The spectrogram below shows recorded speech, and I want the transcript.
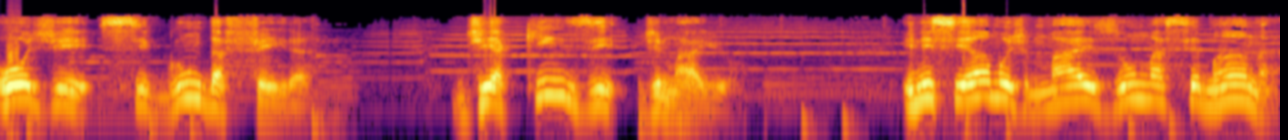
Hoje, segunda-feira, dia 15 de maio, iniciamos mais uma semana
